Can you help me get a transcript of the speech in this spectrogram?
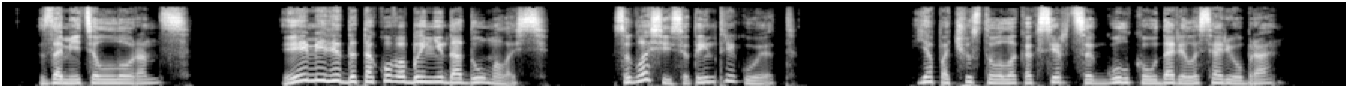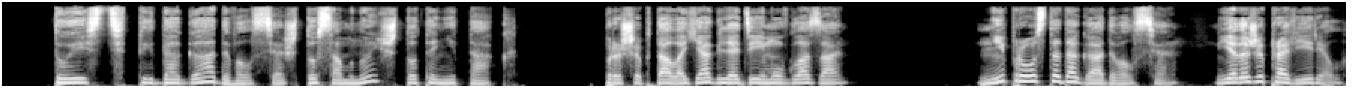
— заметил Лоренс. Эмили до такого бы не додумалась. Согласись, это интригует. Я почувствовала, как сердце гулко ударилось о ребра. «То есть ты догадывался, что со мной что-то не так?» Прошептала я, глядя ему в глаза. «Не просто догадывался. Я даже проверил.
